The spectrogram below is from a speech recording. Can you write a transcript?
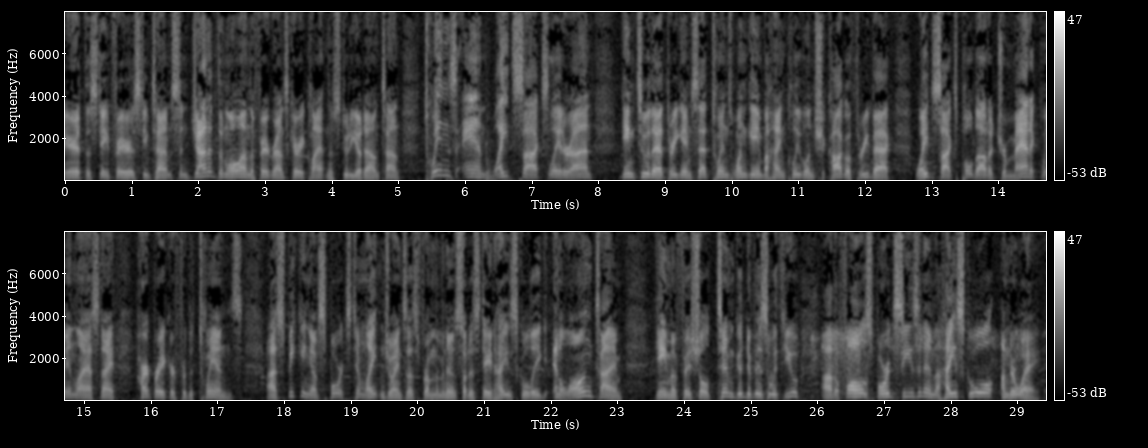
here at the State Fair. Steve Thompson, Jonathan Lowe on the fairgrounds, Kerry Klatt in the studio downtown. Twins and White Sox later on. Game two of that three game set. Twins one game behind Cleveland. Chicago three back. White Sox pulled out a dramatic win last night. Heartbreaker for the Twins. Uh, speaking of sports, Tim Leighton joins us from the Minnesota State High School League and a long time game official. Tim, good to visit with you. Uh, the fall sports season in the high school underway.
